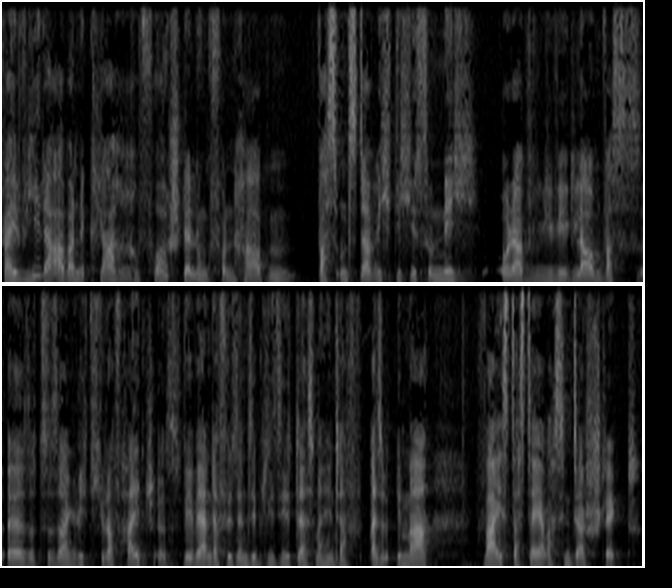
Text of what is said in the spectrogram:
weil wir da aber eine klarere Vorstellung von haben, was uns da wichtig ist und nicht. Oder wie wir glauben, was äh, sozusagen richtig oder falsch ist. Wir werden dafür sensibilisiert, dass man hinter, also immer weiß, dass da ja was hintersteckt.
